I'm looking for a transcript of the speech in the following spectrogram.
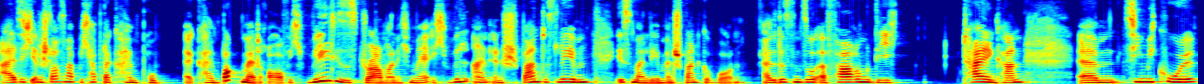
Als ich entschlossen habe, ich habe da keinen äh, kein Bock mehr drauf, ich will dieses Drama nicht mehr, ich will ein entspanntes Leben, ist mein Leben entspannt geworden. Also das sind so Erfahrungen, die ich teilen kann. Ähm, ziemlich cool.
